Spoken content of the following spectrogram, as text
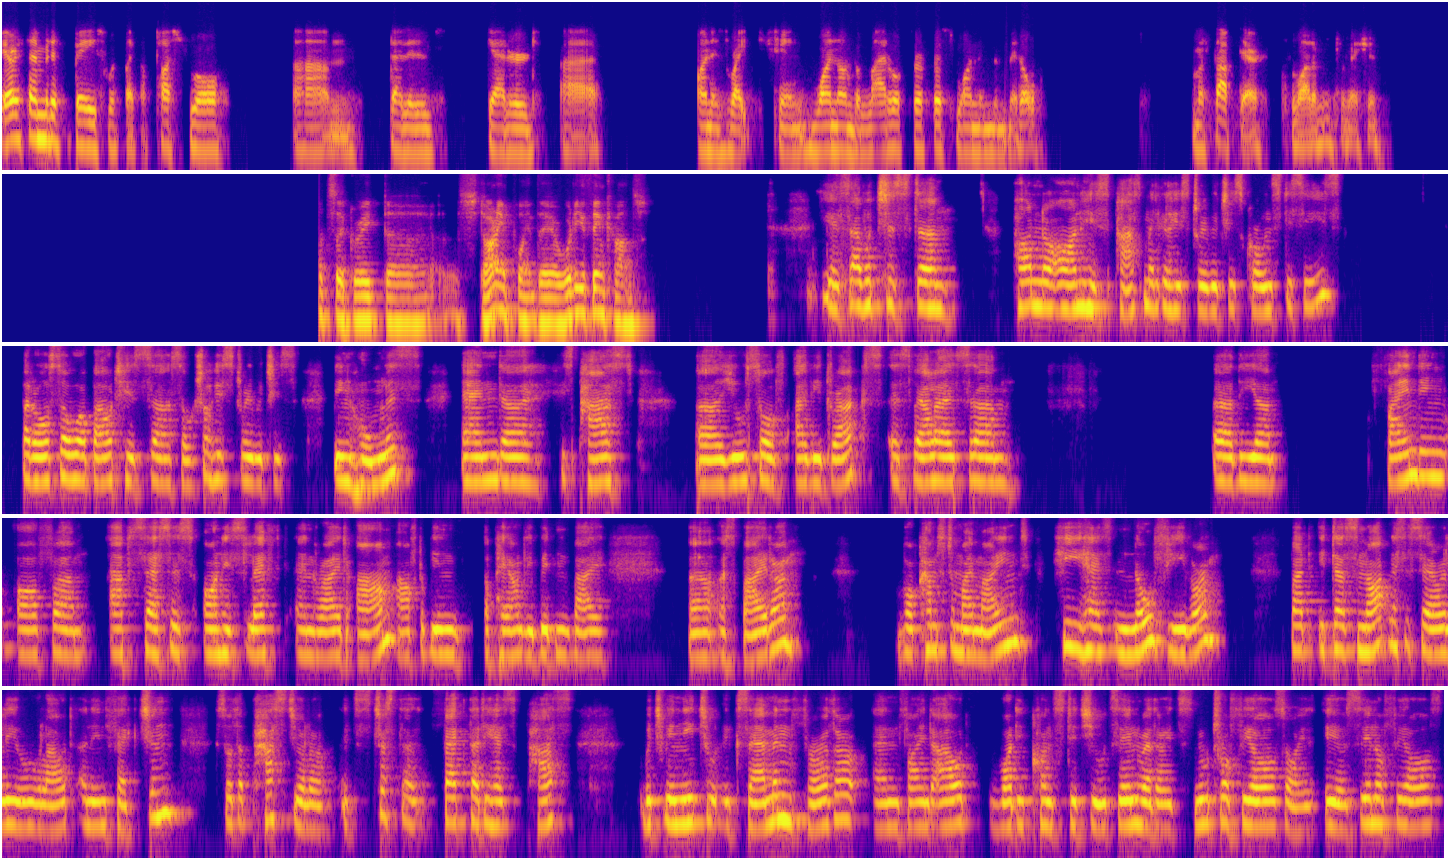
erythematous base with like a pustule um, that is scattered uh, on his right shin, one on the lateral surface, one in the middle. I'm gonna stop there. It's a lot of information. That's a great uh, starting point there. What do you think, Hans? Yes, I would just um, ponder on his past medical history, which is Crohn's disease, but also about his uh, social history, which is being homeless, and uh, his past use of IV drugs, as well as um, uh, the um, finding of um, abscesses on his left and right arm after being apparently bitten by uh, a spider. What comes to my mind, he has no fever, but it does not necessarily rule out an infection. So the pustular, it's just the fact that he has pus, which we need to examine further and find out what it constitutes in, whether it's neutrophils or eosinophils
